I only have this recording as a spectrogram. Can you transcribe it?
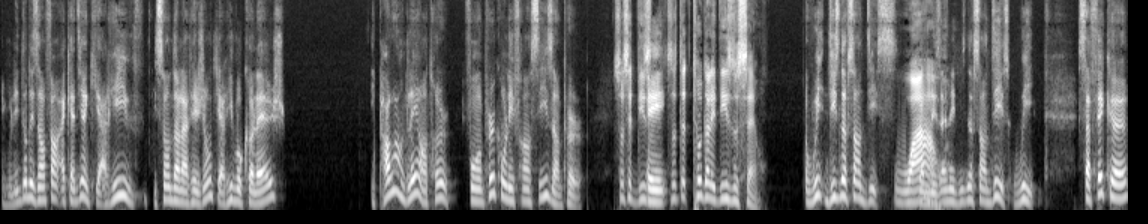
il voulait dire les enfants acadiens qui arrivent, qui sont dans la région, qui arrivent au collège, ils parlent anglais entre eux. Il faut un peu qu'on les francise un peu. Ça, c'est Et... tout dans les 1900. Oui, 1910. Wow. Comme les années 1910, oui. Ça fait que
